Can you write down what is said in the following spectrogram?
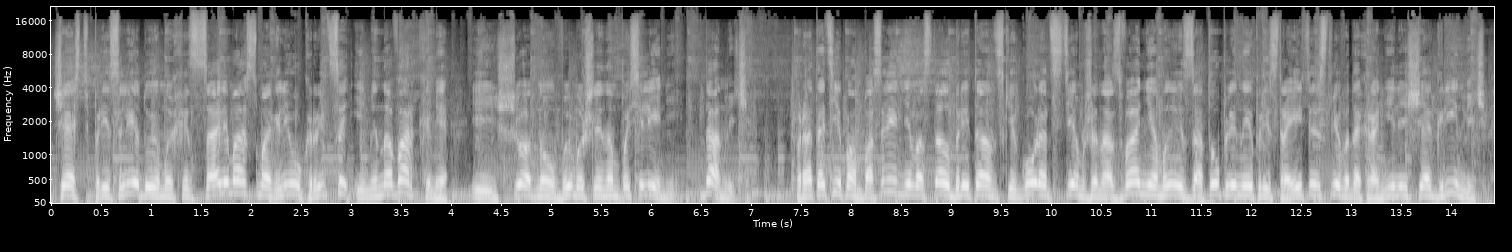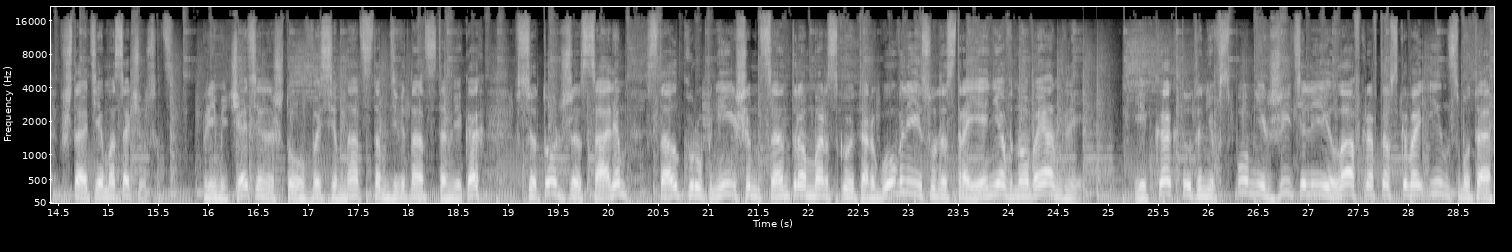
часть преследуемых из Салема смогли укрыться именно в Аркхаме и еще одном вымышленном поселении – Данвиче. Прототипом последнего стал британский город с тем же названием и затопленный при строительстве водохранилища Гринвич в штате Массачусетс. Примечательно, что в 18-19 веках все тот же Салем стал крупнейшим центром морской торговли и судостроения в Новой Англии. И как тут не вспомнить жителей лавкрафтовского Инсмута,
